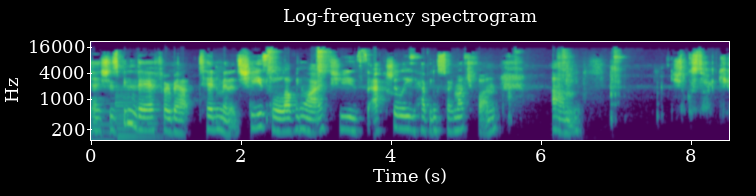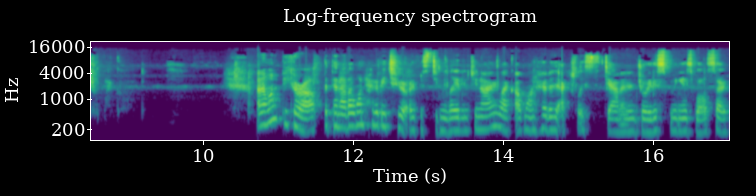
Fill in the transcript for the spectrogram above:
And she's been there for about 10 minutes. She's loving life. She's actually having so much fun. Um, she looks so cute. Oh my god. And I want to pick her up, but then I don't want her to be too overstimulated, you know? Like, I want her to actually sit down and enjoy the swimming as well. So,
